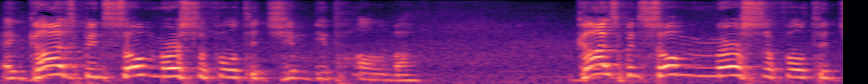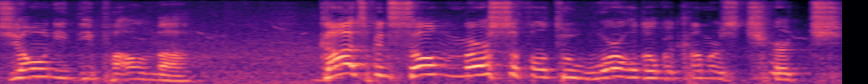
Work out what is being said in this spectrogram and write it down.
And God's been so merciful to Jim DePalma. God's been so merciful to Joni DePalma. God's been so merciful to World Overcomers Church.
